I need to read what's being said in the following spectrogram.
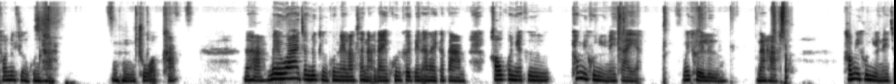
เขานึกถึงคุณคะ อือหือ Two of Cups นะคะ ไม่ว่าจะนึกถึงคุณในลักษณะใดคุณเคยเป็นอะไรก็ตาม เขาคนนี้คือเขามีคุณอยู่ในใจอะ่ะ ไม่เคยลืมนะคะเขามีคุณอยู่ในใจ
